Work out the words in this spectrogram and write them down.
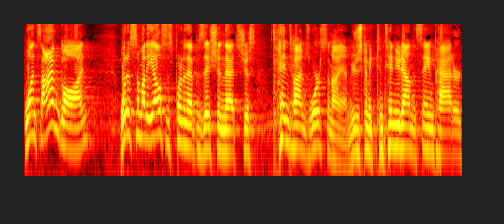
once I'm gone, what if somebody else is put in that position that's just 10 times worse than I am? You're just going to continue down the same pattern,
